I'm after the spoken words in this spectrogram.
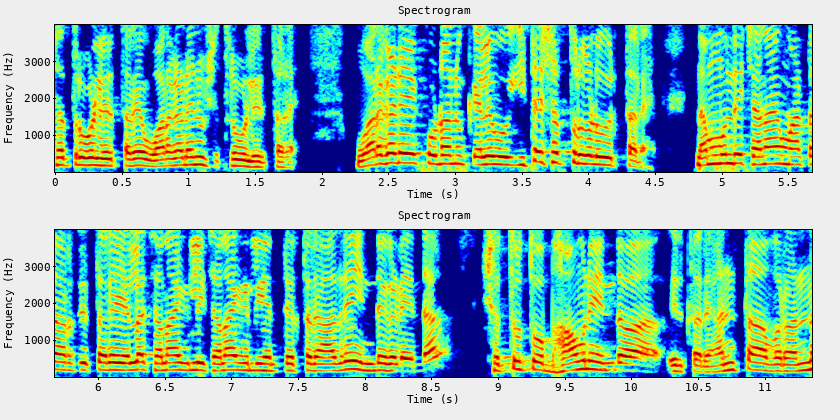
ಶತ್ರುಗಳು ಇರ್ತಾರೆ ಹೊರಗಡೆನೂ ಶತ್ರುಗಳು ಇರ್ತಾರೆ. ಹೊರಗಡೆ ಕೂಡ ಕೆಲವು ಹಿತಶತ್ರುಗಳು ಇರ್ತಾರೆ. ನಮ್ಮ ಮುಂದೆ ಚೆನ್ನಾಗಿ ಮಾತಾಡ್ತಿರ್ತಾರೆ ಎಲ್ಲ ಚೆನ್ನಾಗಿರ್ಲಿ ಚೆನ್ನಾಗಿರ್ಲಿ ಅಂತ ಇರ್ತಾರೆ. ಆದ್ರೆ ಹಿಂದೆಗಡೆಯಿಂದ ಶತ್ರುತ್ವ ಭಾವನೆಯಿಂದ ಇರ್ತಾರೆ. ಅಂತ ಅವರನ್ನ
